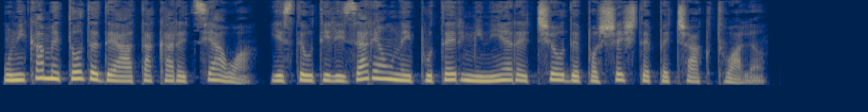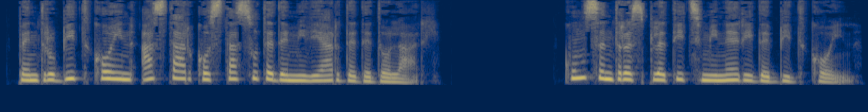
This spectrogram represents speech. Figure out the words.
Unica metodă de a ataca rețeaua este utilizarea unei puteri miniere ce o depășește pe cea actuală. Pentru Bitcoin asta ar costa sute de miliarde de dolari. Cum sunt răsplătiți minerii de Bitcoin?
